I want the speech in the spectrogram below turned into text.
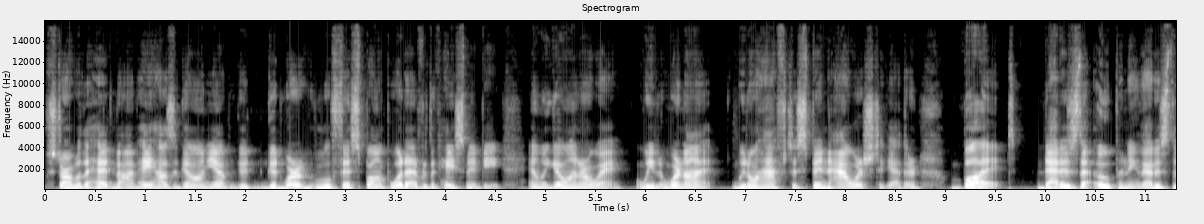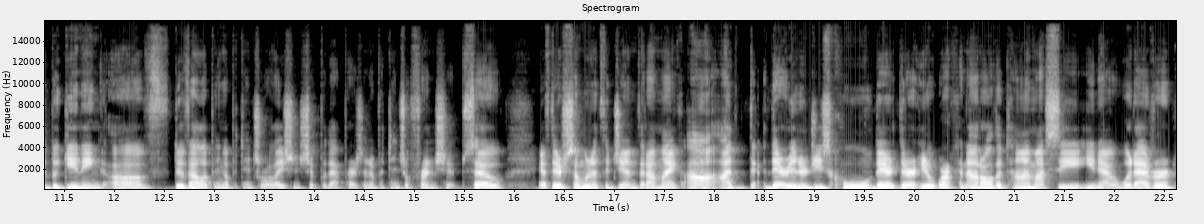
start with a head nod. Hey, how's it going? Yep, good good work. A little fist bump, whatever the case may be, and we go on our way. We we're not we don't have to spend hours together, but that is the opening. That is the beginning of developing a potential relationship with that person, a potential friendship. So if there's someone at the gym that I'm like, oh, I, their energy's cool. They're they're here working out all the time. I see, you know, whatever.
